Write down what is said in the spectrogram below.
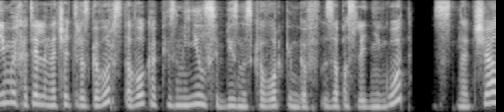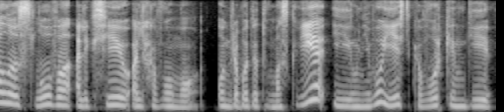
И мы хотели начать разговор с того, как изменился бизнес коворкингов за последний год. Сначала слово Алексею Ольховому. Он работает в Москве, и у него есть коворкинги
